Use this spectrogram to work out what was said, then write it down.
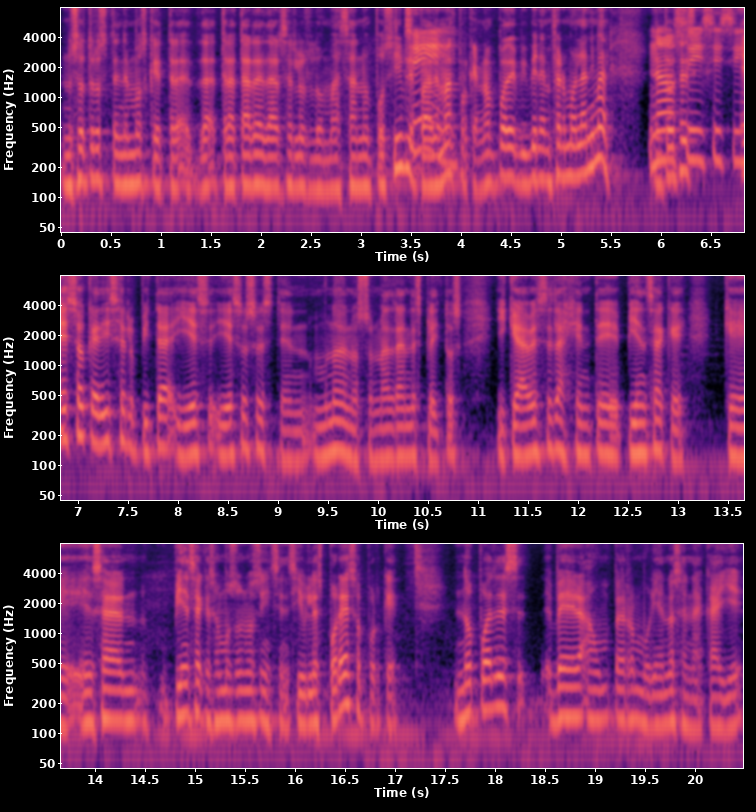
nosotros tenemos que tratar de dárselos lo más sano posible. además, porque no puede vivir enfermo el animal. No, Entonces, sí, sí, sí. eso que dice Lupita, y, es, y eso es este, uno de nuestros más grandes pleitos, y que a veces la gente piensa que, que o sea, piensa que somos unos insensibles por eso, porque no puedes ver a un perro muriéndose en la calle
